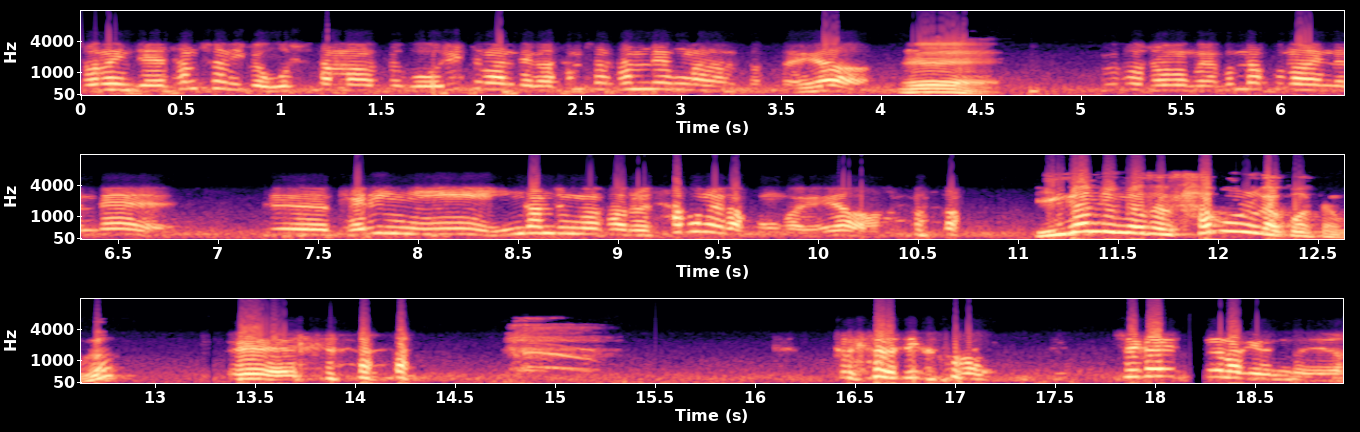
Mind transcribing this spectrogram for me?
저는 이제 3,253만 원 쓰고 1등한 데가 3,300만 원 썼어요. 네. 그래서 저는 그냥 끝났구나 했는데 그 대리인이 인감증명서를 4본을 갖고 온 거예요. 인간 증명서 4번을 갖고 왔다고요? 네. 그래가지고 제가 1등을 하게 된 거예요.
